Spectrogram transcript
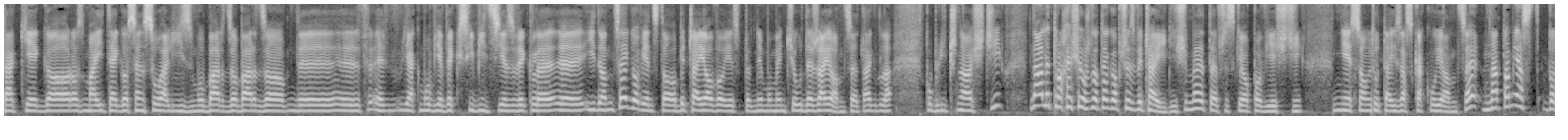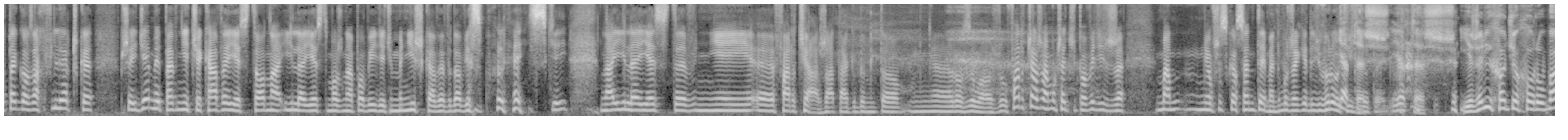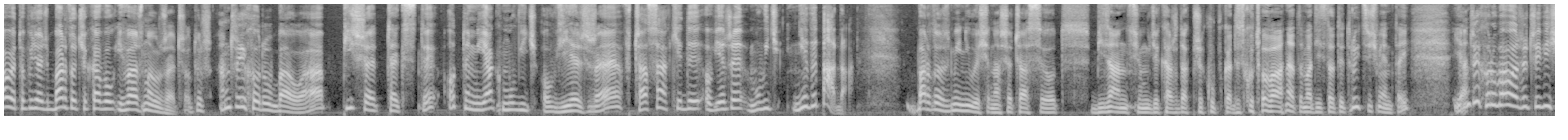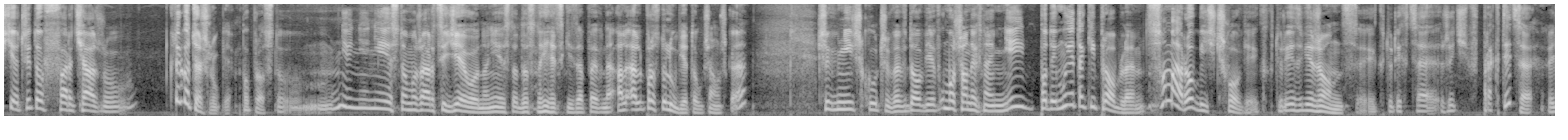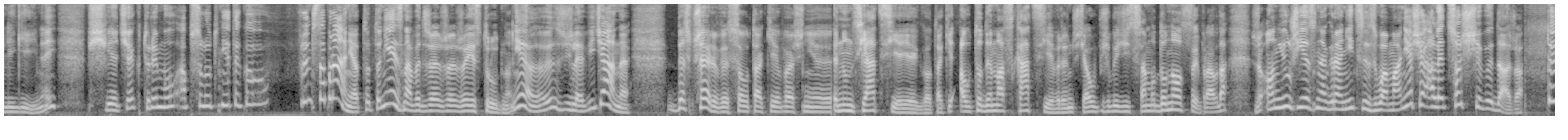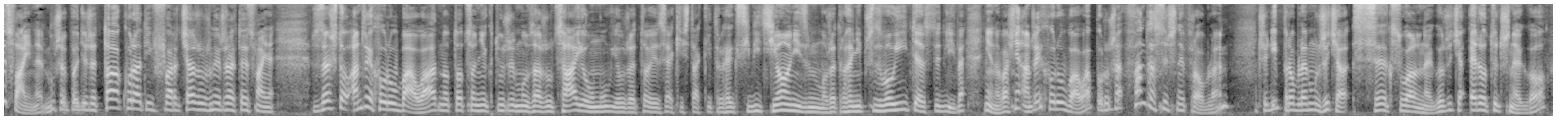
takiego rozmaitego sensualizmu, bardzo, bardzo, jak mówię, w ekshibicję zwykle idącego, więc to obyczajowo jest w pewnym momencie uderzające, tak, dla publiczności. No ale trochę się już do tego przyzwyczailiśmy. Te wszystkie opowieści nie są tutaj zaskakujące. Natomiast do tego za chwileczkę przejdziemy. Pewnie ciekawe jest to, na ile jest, można powiedzieć, mniszka we wdowie smoleńskiej, na ile jest w niej e, farciarza, tak bym to mm, rozłożył. Farciarza muszę ci powiedzieć, że mam mimo wszystko sentyment. Muszę kiedyś wrócić ja też, do tego. Ja też. Jeżeli chodzi o Chorubałę, to powiedziałeś bardzo ciekawą i ważną rzecz. Otóż Andrzej Chorubała pisze teksty o tym, jak mówić o wierze w czasach, kiedy o wierze mówić nie wypada. Bardzo zmieniły się nasze czasy od Bizancjum, gdzie każda przykupka dyskutowała na temat istoty Trójcy Świętej. I Andrzej Chorobała rzeczywiście, czy to w farciarzu, którego też lubię, po prostu. Nie, nie, nie jest to może arcydzieło, no nie jest to Dostojewski zapewne, ale, ale po prostu lubię tą książkę czy w Mniszku, czy we Wdowie, w Umoszonych najmniej, podejmuje taki problem. Co ma robić człowiek, który jest wierzący, który chce żyć w praktyce religijnej, w świecie, który mu absolutnie tego wręcz zabrania. To, to nie jest nawet, że, że, że jest trudno. Nie, to jest źle widziane. Bez przerwy są takie właśnie enuncjacje jego, takie autodemaskacje, wręcz chciałoby się powiedzieć samodonosy, prawda? Że on już jest na granicy złamania się, ale coś się wydarza. To jest fajne. Muszę powiedzieć, że to akurat i w farciarzu różnych rzeczach to jest fajne. Zresztą Andrzej Chorubała, no to co niektórzy mu zarzucają, mówią, że to jest jakiś taki trochę ekshibicjonizm, może trochę nieprzyzwoite, wstydliwe. Nie, no właśnie Andrzej Chorubała porusza fantastyczny problem, czyli problem życia seksualnego, życia erotycznego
